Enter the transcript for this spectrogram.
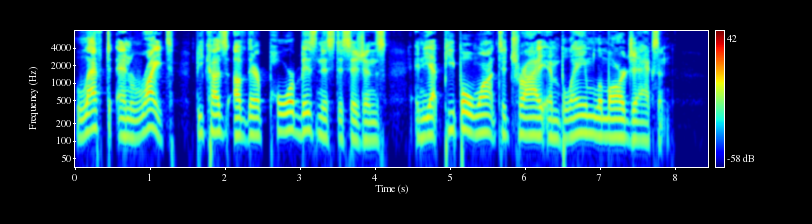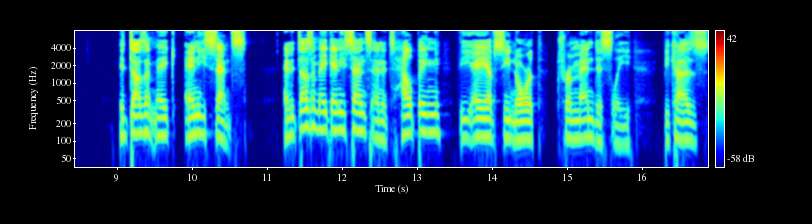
left and right because of their poor business decisions, and yet people want to try and blame Lamar Jackson. It doesn't make any sense. And it doesn't make any sense, and it's helping the AFC North tremendously because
